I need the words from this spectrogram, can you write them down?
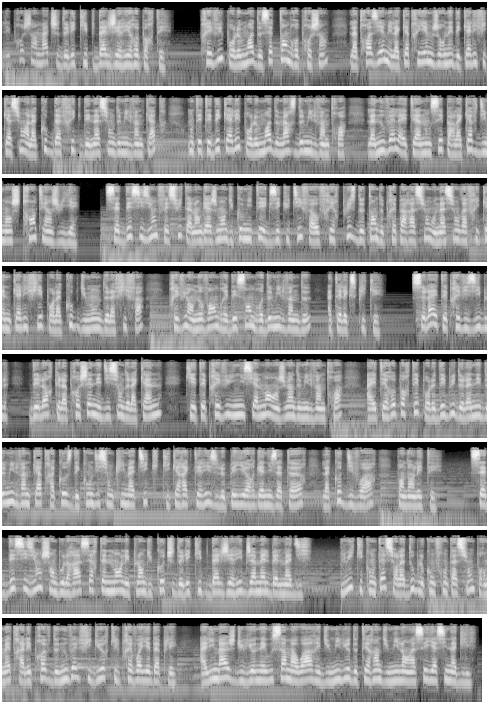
Les prochains matchs de l'équipe d'Algérie reportés. Prévus pour le mois de septembre prochain, la troisième et la quatrième journée des qualifications à la Coupe d'Afrique des Nations 2024 ont été décalées pour le mois de mars 2023. La nouvelle a été annoncée par la CAF dimanche 31 juillet. Cette décision fait suite à l'engagement du comité exécutif à offrir plus de temps de préparation aux nations africaines qualifiées pour la Coupe du Monde de la FIFA, prévue en novembre et décembre 2022, a-t-elle expliqué. Cela était prévisible, dès lors que la prochaine édition de la Cannes, qui était prévue initialement en juin 2023, a été reportée pour le début de l'année 2024 à cause des conditions climatiques qui caractérisent le pays organisateur, la Côte d'Ivoire, pendant l'été. Cette décision chamboulera certainement les plans du coach de l'équipe d'Algérie Jamel Belmadi. Lui qui comptait sur la double confrontation pour mettre à l'épreuve de nouvelles figures qu'il prévoyait d'appeler à l'image du lyonnais Oussam Aouar et du milieu de terrain du Milan AC Yacine Adli.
